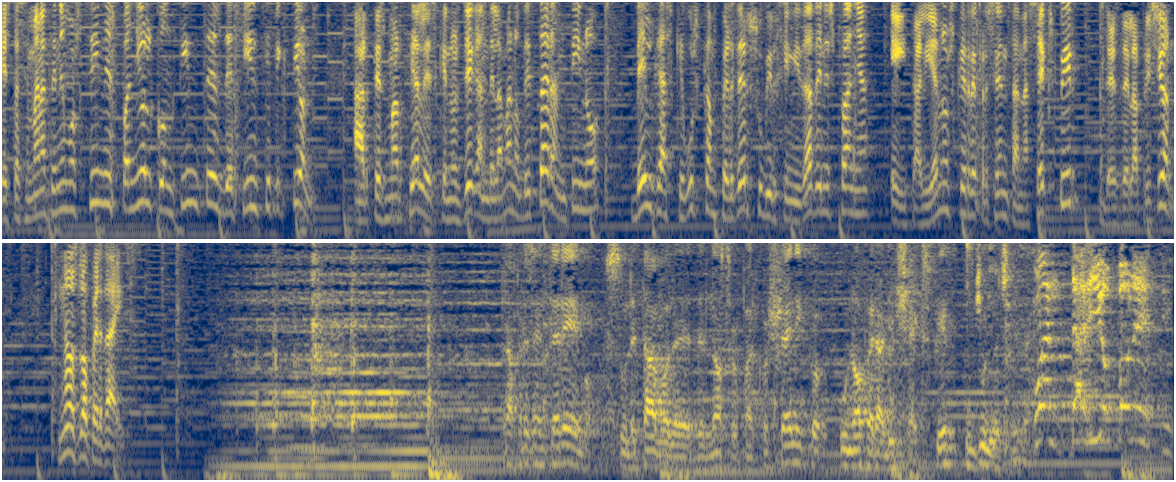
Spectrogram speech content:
Esta semana tenemos cine español con tintes de ciencia ficción, artes marciales que nos llegan de la mano de Tarantino, belgas que buscan perder su virginidad en España e italianos que representan a Shakespeare desde la prisión. No os lo perdáis. Rappresenteremo sulle tavole del nostro palcoscenico un'opera di Shakespeare, il Giulio Cesare. Dario Bonetti,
